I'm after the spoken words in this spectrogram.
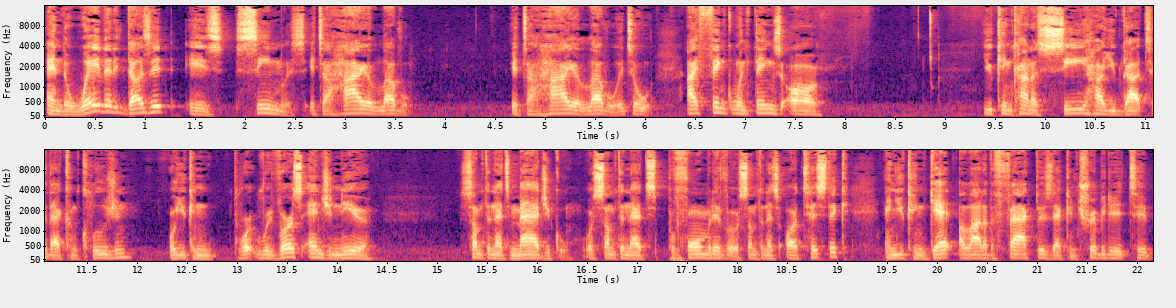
And the way that it does it is seamless. It's a higher level. It's a higher level. It's a I think when things are you can kind of see how you got to that conclusion or you can reverse engineer something that's magical or something that's performative or something that's artistic and you can get a lot of the factors that contributed to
